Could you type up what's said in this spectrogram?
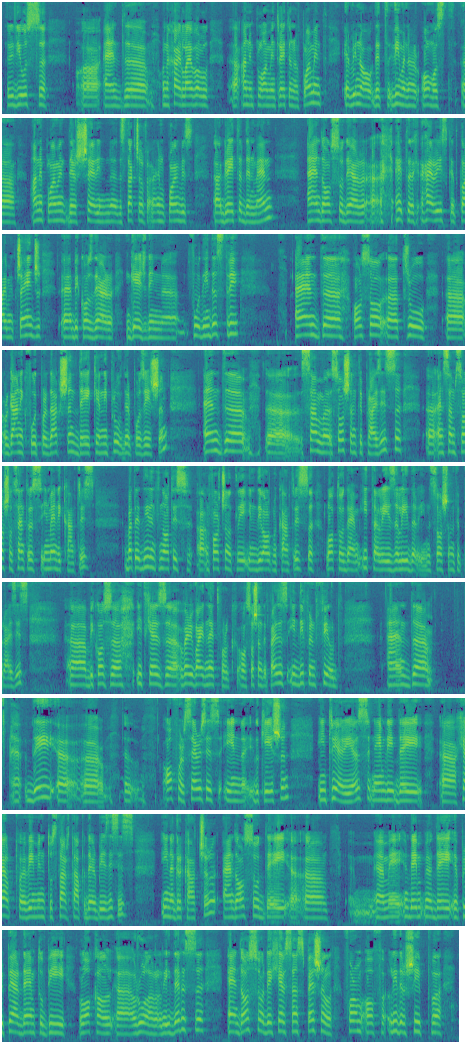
reduces and on a high level unemployment rate and unemployment we know that women are almost uh, unemployment. Their share in uh, the structure of unemployment is uh, greater than men. And also they are uh, at a high risk at climate change uh, because they are engaged in uh, food industry. And uh, also uh, through uh, organic food production they can improve their position. And some social enterprises and some social centers in many countries but I didn't notice, uh, unfortunately, in developing countries, a lot of them. Italy is a leader in social enterprises uh, because uh, it has a very wide network of social enterprises in different fields. And um, uh, they uh, uh, offer services in education in three areas namely, they help women to start up their businesses in agriculture, and also they. Uh, uh, may, they, uh, they prepare them to be local rural leaders and also they have some special form of leadership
